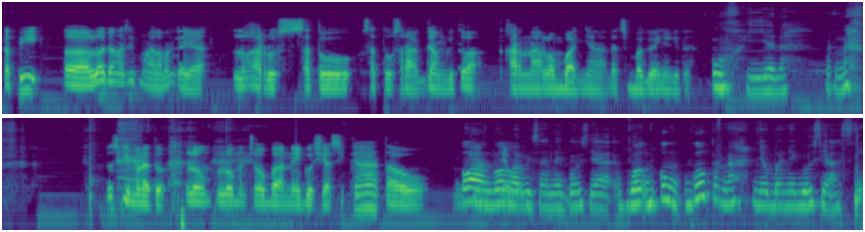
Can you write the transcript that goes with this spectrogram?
Tapi eh, lo ada gak sih pengalaman kayak lo harus satu satu seragam gitu karena lombanya dan sebagainya gitu. uh iya dah pernah Terus gimana tuh? Lo lo mencoba negosiasi kah atau mungkin Wah, gue ya nggak bisa negosiasi. Gue gue pernah nyoba negosiasi,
